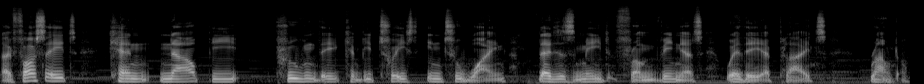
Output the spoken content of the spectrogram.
Glyphosate can now be proven they can be traced into wine that is made from vineyards where they applied Roundup.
